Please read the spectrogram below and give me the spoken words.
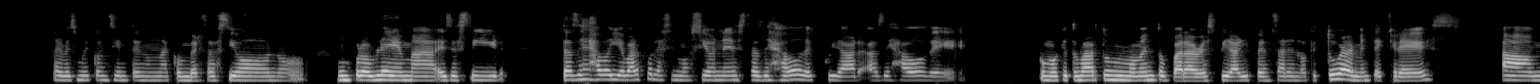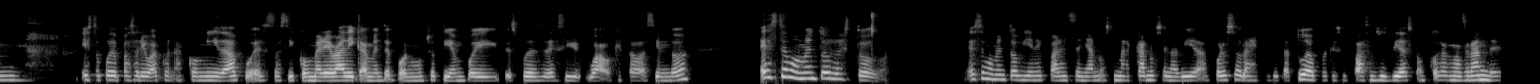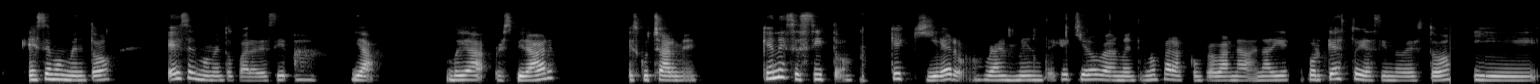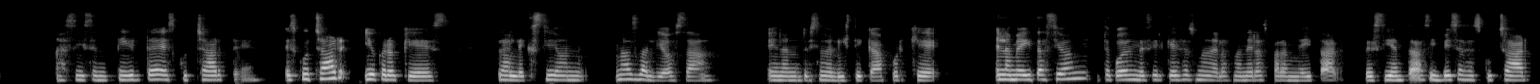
tal vez muy consciente en una conversación o un problema, es decir, te has dejado llevar por las emociones, te has dejado de cuidar, has dejado de como que tomarte un momento para respirar y pensar en lo que tú realmente crees. esto puede pasar igual con la comida, pues así comer erráticamente por mucho tiempo y después decir, wow, ¿qué estaba haciendo? Este momento lo es todo. Ese momento viene para enseñarnos y marcarnos en la vida. Por eso la gente se tatúa, porque se pasan sus vidas con cosas más grandes. Ese momento es el momento para decir, ah, ya, voy a respirar, escucharme. ¿Qué necesito? ¿Qué quiero realmente? ¿Qué quiero realmente? No para comprobar nada a nadie. ¿Por qué estoy haciendo esto? Y así sentirte, escucharte. Escuchar yo creo que es la lección más valiosa en la nutrición holística porque en la meditación te pueden decir que esa es una de las maneras para meditar. Te sientas y empiezas a escuchar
